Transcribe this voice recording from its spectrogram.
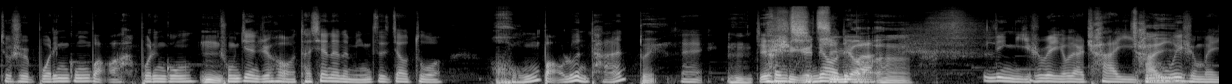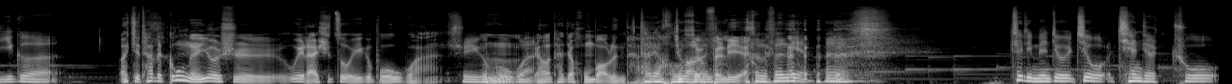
就是柏林宫堡啊，柏林宫嗯。重建之后，它现在的名字叫做红堡论坛。对，哎，嗯，这很是一个奇妙奇妙，对吧？嗯，令你是不是有点诧异？诧异为什么一个而且它的功能又是未来是作为一个博物馆，是一个博物馆，嗯然后它叫红宝论坛，它叫红宝论坛很分裂，很分裂。嗯，这里面就就牵扯出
